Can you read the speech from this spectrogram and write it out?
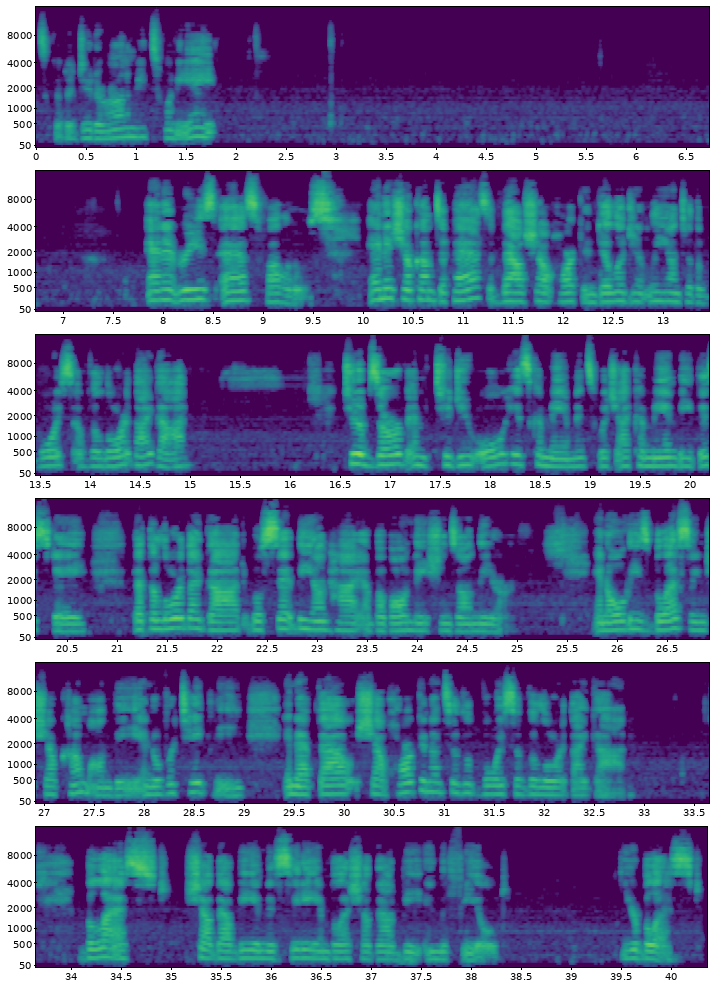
Let's go to Deuteronomy 28. And it reads as follows And it shall come to pass, if thou shalt hearken diligently unto the voice of the Lord thy God, to observe and to do all his commandments which I command thee this day, that the Lord thy God will set thee on high above all nations on the earth. And all these blessings shall come on thee and overtake thee, and if thou shalt hearken unto the voice of the Lord thy God. Blessed shalt thou be in the city, and blessed shalt thou be in the field. You're blessed.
